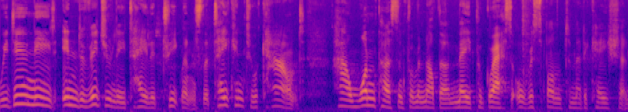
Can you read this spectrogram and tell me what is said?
we do need individually tailored treatments that take into account how one person from another may progress or respond to medication.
